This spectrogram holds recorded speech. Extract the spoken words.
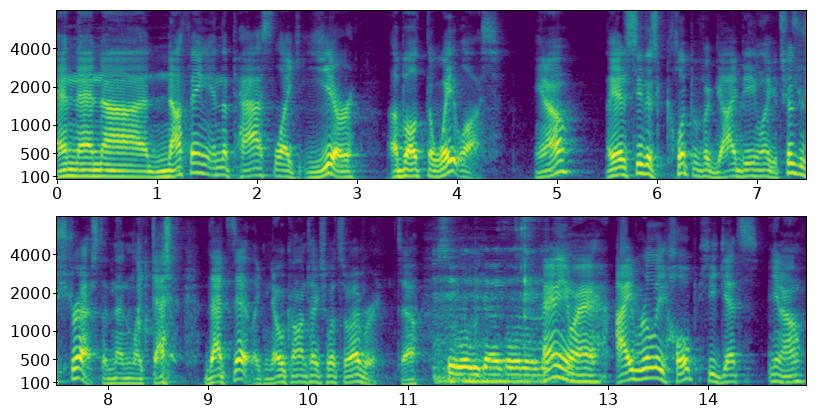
and then uh, nothing in the past like year about the weight loss. You know, like I just see this clip of a guy being like, "It's because you're stressed," and then like that, that's it. Like no context whatsoever. So see what we got going on. Anyway, I really hope he gets you know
